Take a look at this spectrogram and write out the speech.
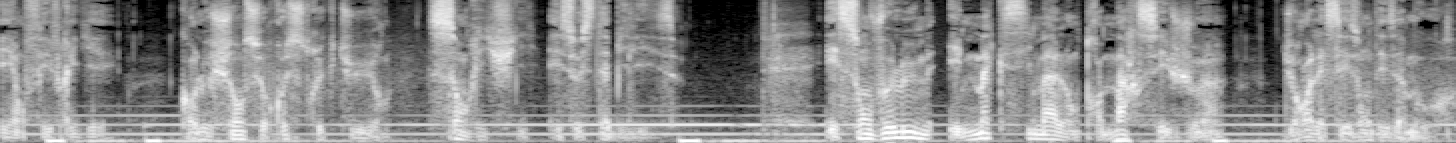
et en février, quand le chant se restructure, s'enrichit et se stabilise. Et son volume est maximal entre mars et juin, durant la saison des amours.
